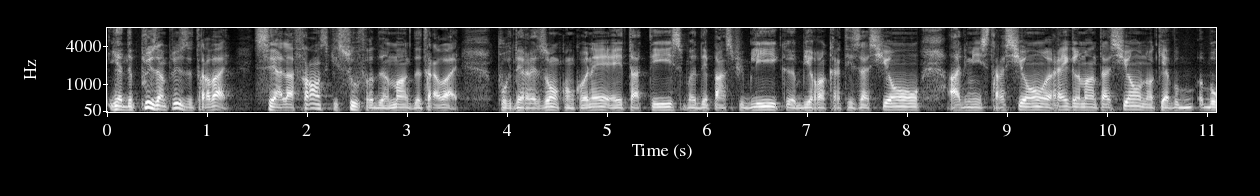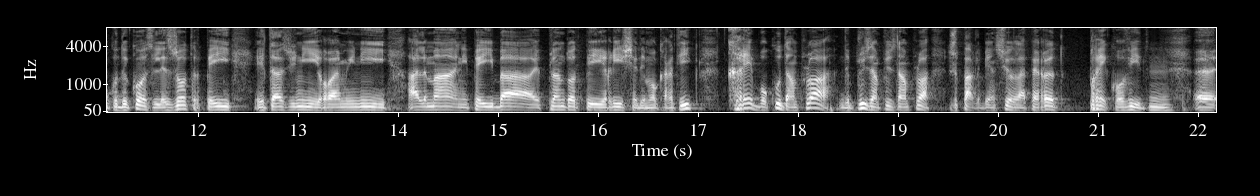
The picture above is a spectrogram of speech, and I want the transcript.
il y a de plus en plus de travail. C'est à la France qui souffre d'un manque de travail, pour des raisons qu'on connaît, étatisme, dépenses publiques, bureaucratisation, administration, réglementation, donc il y a beaucoup de causes. Les autres pays, États-Unis, Royaume-Uni, Allemagne, Pays-Bas et plein d'autres pays riches et démocratiques, créent beaucoup d'emplois, de plus en plus d'emplois. Je parle bien sûr de la période pré-Covid. Hmm. Euh,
